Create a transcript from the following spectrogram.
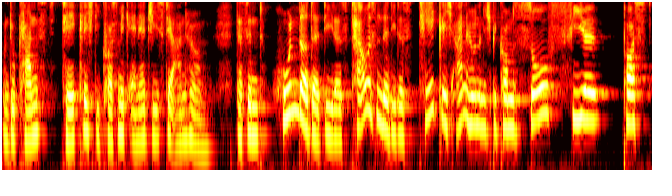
und du kannst täglich die Cosmic Energies dir anhören. Das sind Hunderte, die das, Tausende, die das täglich anhören und ich bekomme so viel Post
